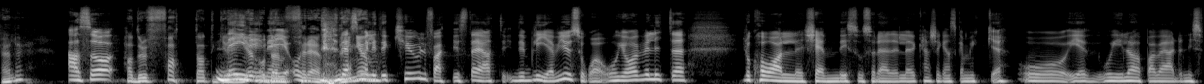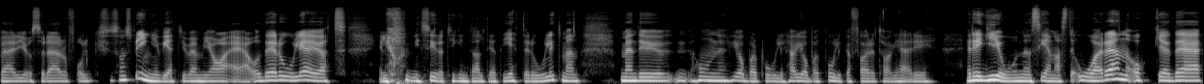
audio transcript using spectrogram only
Eller? Alltså, Hade du fattat grejen Nej, nej, och nej. den Och förändringen? det som är lite kul faktiskt är att det blev ju så och jag är väl lite lokalkändis och sådär, eller kanske ganska mycket, och, är, och i löparvärlden i Sverige och sådär och folk som springer vet ju vem jag är och det roliga är ju att, eller min syrra tycker inte alltid att det är jätteroligt, men, men det är ju, hon jobbar på, har jobbat på olika företag här i regionen senaste åren och det är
